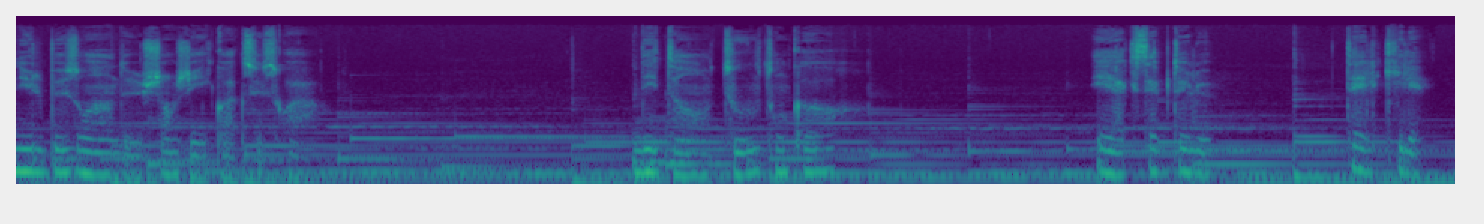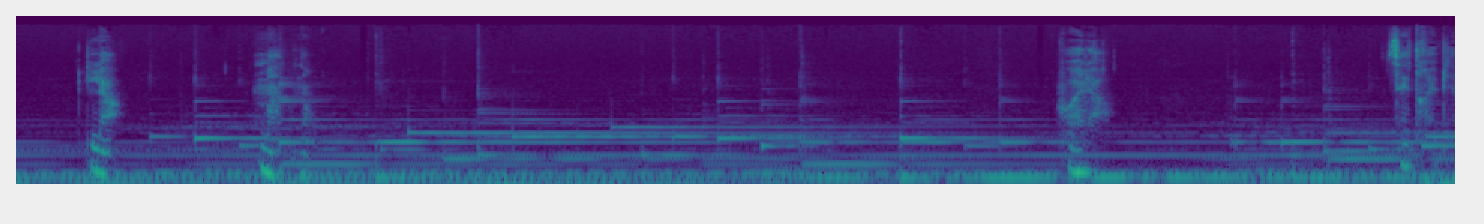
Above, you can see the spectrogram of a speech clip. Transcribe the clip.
Nul besoin de changer quoi que ce soit. Détends tout ton corps et accepte-le tel qu'il est, là, maintenant. Voilà. C'est très bien.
